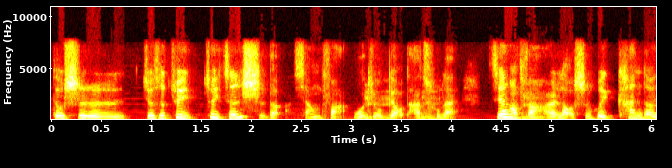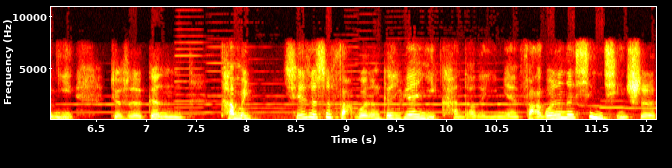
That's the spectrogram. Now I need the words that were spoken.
都是就是最最真实的想法，我就表达出来，这样反而老师会看到你就是更。他们其实是法国人更愿意看到的一面。法国人的性情是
